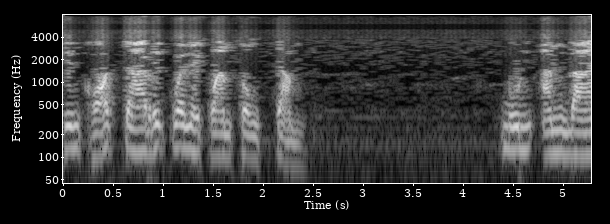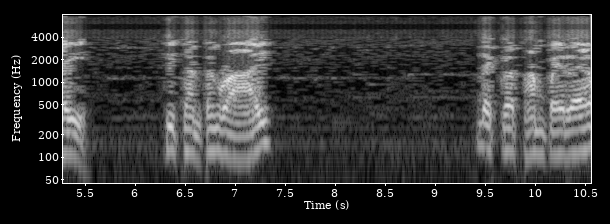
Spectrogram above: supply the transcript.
จึงขอจารึกไว้ในความทรงจำบุญอันใดที่ท่านทั้งหลาย ได้กระทำไปแล้ว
